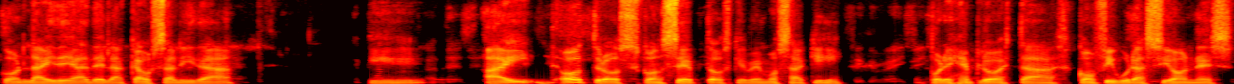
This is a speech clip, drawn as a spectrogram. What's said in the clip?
con la idea de la causalidad. Y hay otros conceptos que vemos aquí. Por ejemplo, estas configuraciones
